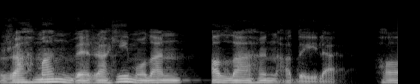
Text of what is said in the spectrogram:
Rahman ve Rahim olan Allah'ın adıyla. Hamim.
